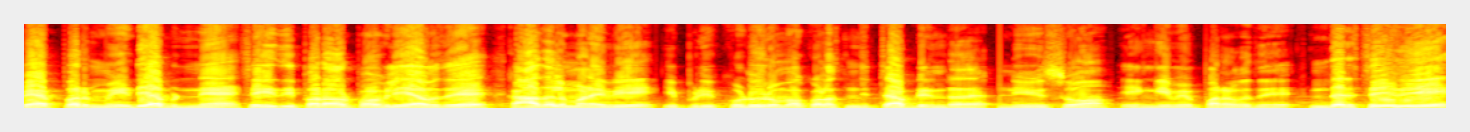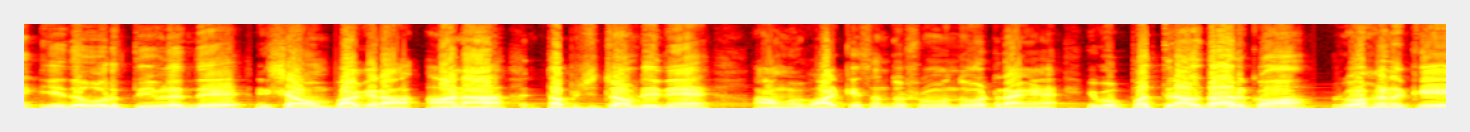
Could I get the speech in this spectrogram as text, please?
பேப்பர் மீடியா அப்படின்னு செய்தி பரபரப்பா வெளியாவது காதல் மனைவி இப்படி கொடூரமா கொலை செஞ்சுட்டா அப்படின்ற நியூஸும் எங்கேயுமே பரவுது. இந்த செய்தி ஏதோ ஒரு தீவுல இருந்து நிஷாவும் பாக்குறா ஆனா தப்பிச்சிட்டோம் அப்படின்னு அவங்க வாழ்க்கை சந்தோஷமா வந்து ஓட்டுறாங்க. இப்போ பத்து நாள் தான் இருக்கும். ரோஹனுக்கு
